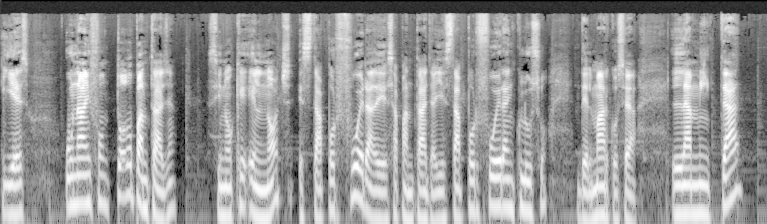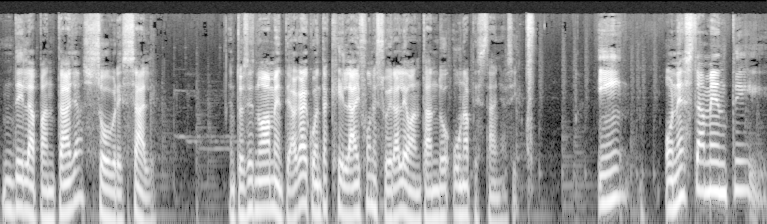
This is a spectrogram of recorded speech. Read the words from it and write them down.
Y es un iPhone todo pantalla, sino que el notch está por fuera de esa pantalla y está por fuera incluso del marco. O sea, la mitad de la pantalla sobresale. Entonces, nuevamente, haga de cuenta que el iPhone estuviera levantando una pestaña así. Y honestamente,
